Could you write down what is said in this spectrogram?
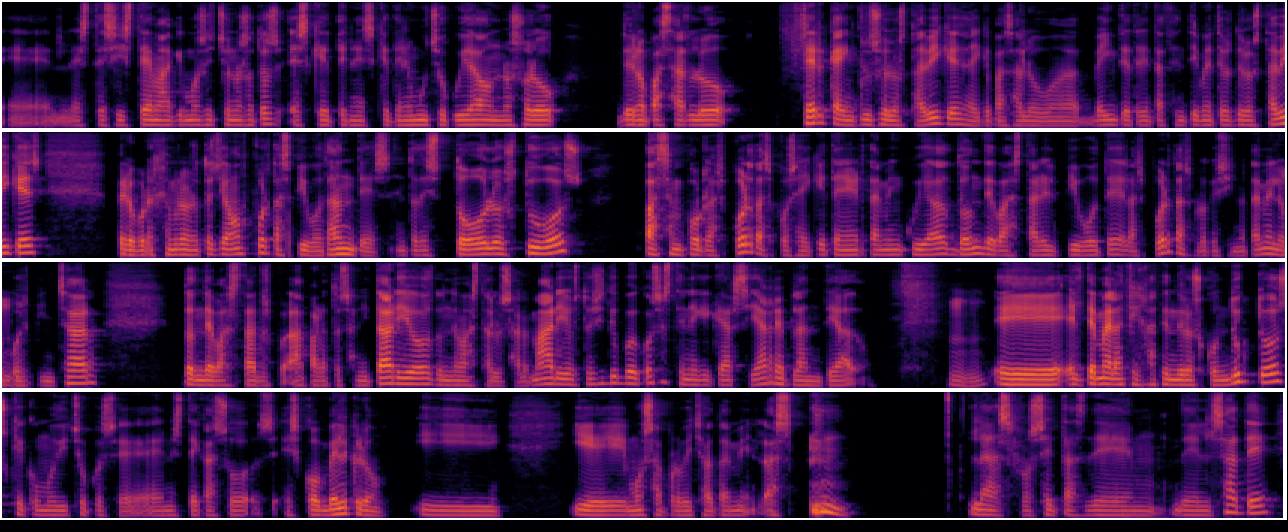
este sistema que hemos hecho nosotros es que tienes que tener mucho cuidado no solo de no pasarlo cerca incluso de los tabiques, hay que pasarlo a 20, 30 centímetros de los tabiques, pero por ejemplo nosotros llevamos puertas pivotantes, entonces todos los tubos pasan por las puertas, pues hay que tener también cuidado dónde va a estar el pivote de las puertas, porque si no también lo puedes pinchar, dónde va a estar los aparatos sanitarios, dónde van a estar los armarios, todo ese tipo de cosas tiene que quedarse ya replanteado. Eh, el tema de la fijación de los conductos, que como he dicho, pues eh, en este caso es con velcro y, hemos aprovechado también las, las rosetas del SATE.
